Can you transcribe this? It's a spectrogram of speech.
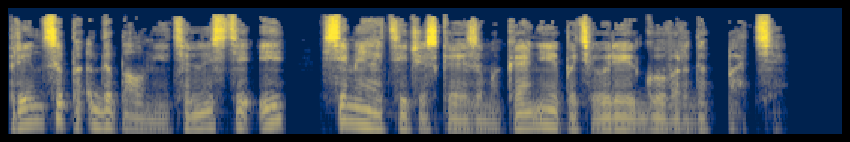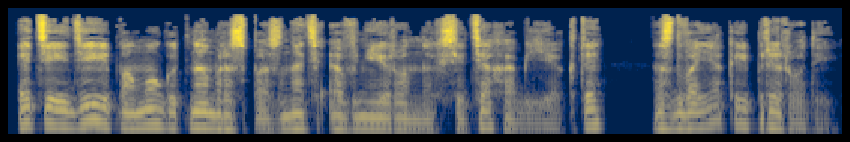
принцип дополнительности и семиотическое замыкание по теории Говарда Патти. Эти идеи помогут нам распознать в нейронных сетях объекты с двоякой природой.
